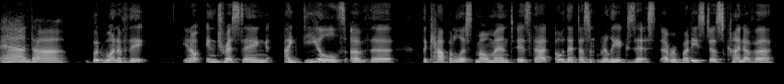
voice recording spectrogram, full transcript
and uh, but one of the you know interesting ideals of the the capitalist moment is that oh that doesn't really exist. Everybody's just kind of a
